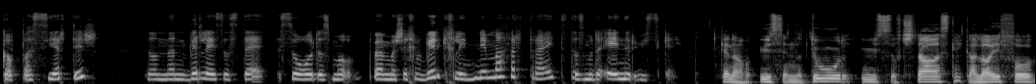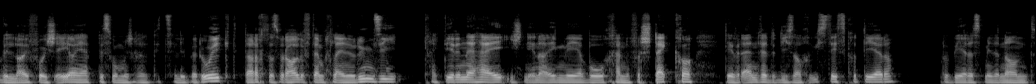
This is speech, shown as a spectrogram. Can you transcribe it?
gerade passiert ist. Sondern wir lesen es dann so, dass man, wenn man sich wirklich nicht mehr verträgt, dass man dann eher ausgeht. Genau, uns in der Natur, uns auf die Straße, gegen Laufen, weil Laufen ist eher etwas, wo man sich ein bisschen beruhigt. Dadurch, dass wir halt auf dem kleinen Raum sind, keine Tiere haben, ist nicht noch irgendwie, wo können verstecken können, die wir entweder die Sache ausdiskutieren, probieren es miteinander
